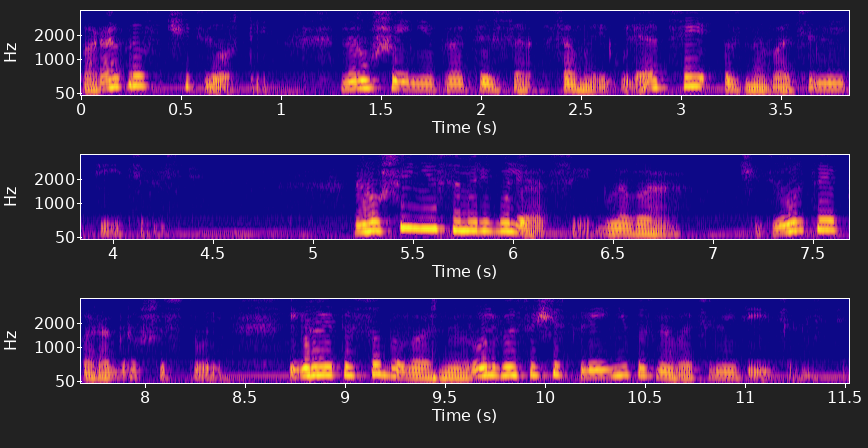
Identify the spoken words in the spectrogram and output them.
Параграф 4. Нарушение процесса саморегуляции познавательной деятельности. Нарушение саморегуляции, глава 4, параграф 6, играет особо важную роль в осуществлении познавательной деятельности.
